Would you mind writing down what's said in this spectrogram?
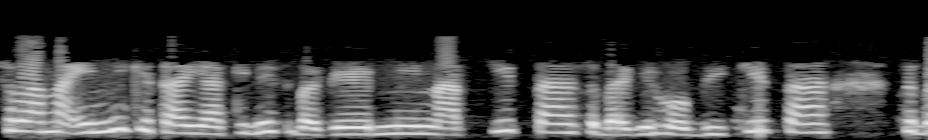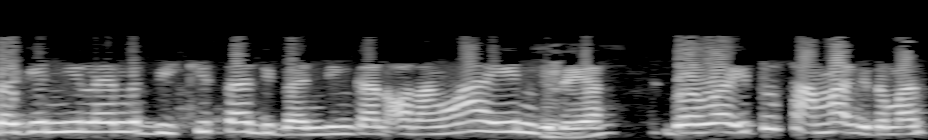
selama ini kita yakini sebagai minat kita, sebagai hobi kita, sebagai nilai lebih kita dibandingkan orang lain gitu ya. Hmm. Bahwa itu sama gitu mas.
